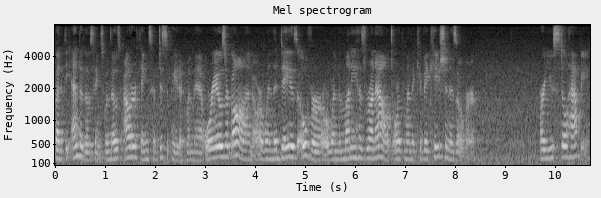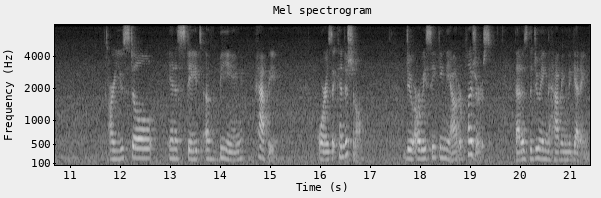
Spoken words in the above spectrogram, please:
But at the end of those things, when those outer things have dissipated, when the Oreos are gone, or when the day is over, or when the money has run out, or when the vacation is over, are you still happy? Are you still in a state of being happy? Or is it conditional? Do are we seeking the outer pleasures? That is the doing, the having, the getting.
